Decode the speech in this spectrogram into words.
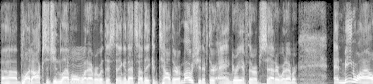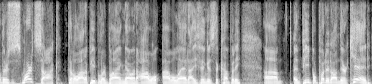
uh, blood oxygen level, mm-hmm. whatever, with this thing. And that's how they can tell their emotion, if they're angry, if they're upset, or whatever. And meanwhile, there's a smart sock that a lot of people are buying now, an Owl, Owlet, I think is the company. Um, and people put it on their kid,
